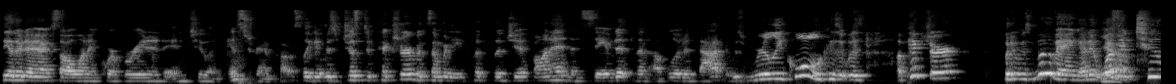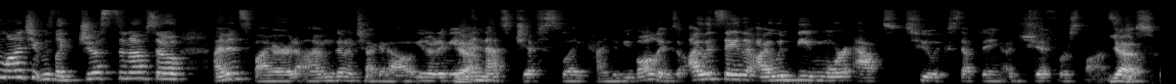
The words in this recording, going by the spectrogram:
the other day, I saw one incorporated into an Instagram post. Like it was just a picture, but somebody put the GIF on it and then saved it and then uploaded that. It was really cool because it was a picture. But it was moving and it Yeah. wasn't too much. It was like just enough. So I'm inspired. I'm gonna check it out. You know what I mean? Yeah. And that's GIFs like kind of evolving. So I would say that I would be more apt to accepting a GIF response. Yes.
